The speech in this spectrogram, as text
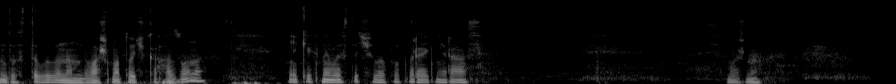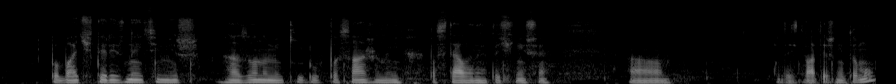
Доставили нам два шматочка газону, яких не вистачило попередній раз. Можна побачити різницю між газоном, який був посаджений, постелений точніше, десь два тижні тому,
